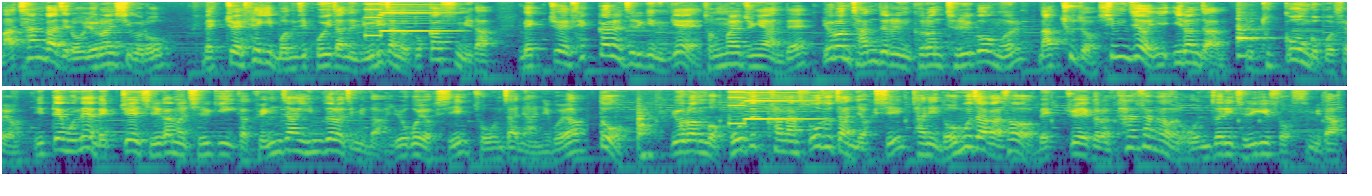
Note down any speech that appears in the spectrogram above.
마찬가지로 이런 식으로 맥주의 색이 뭔지 보이지 않는 유리잔도 똑같습니다. 맥주의 색깔을 즐기는 게 정말 중요한데 이런 잔들은 그런 즐거움을 낮추죠. 심지어 이, 런잔 두꺼운 거 보세요. 이 때문에 맥주의 질감을 즐기기가 굉장히 힘들어집니다. 요거 역시 좋은 잔이 아니고요. 또 이런 뭐 보드카나 소주 잔 역시 잔이 너무 작아서 맥주의 그런 탄산감을 온전히 즐길 수 없습니다.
